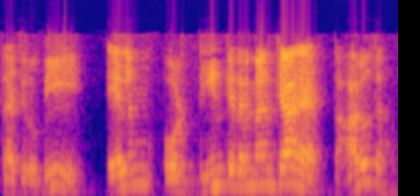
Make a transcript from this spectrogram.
تجربی، علم اور دین کے درمیان کیا ہے؟ تعارض ہے۔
